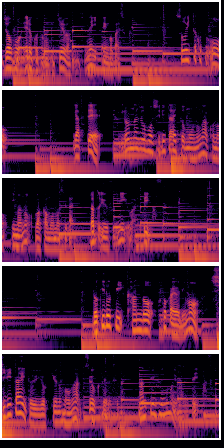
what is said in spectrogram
情報を得ることができるわけですよね。1.5倍速。そういったことをやって、いろんな情報を知りたいと思うのが、この今の若者世代だというふうに言われています。ドキドキ感動とかよりも知りたいという欲求の方が強く出る世代なんていうふうにも言われています。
